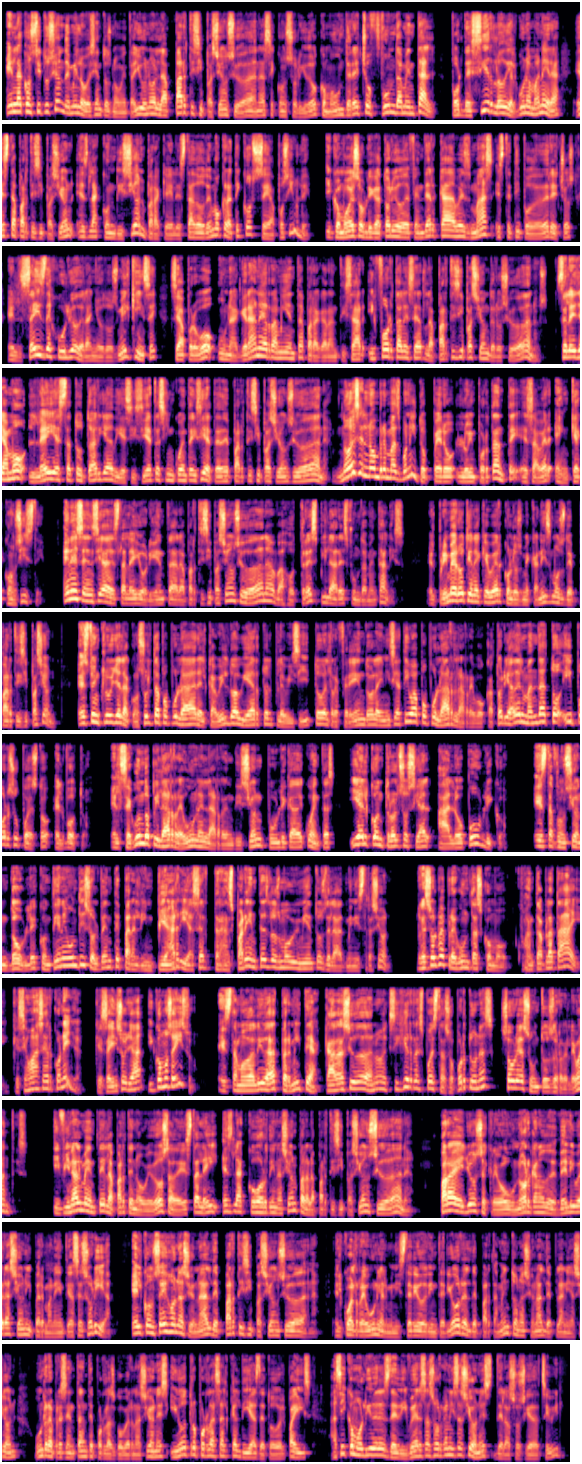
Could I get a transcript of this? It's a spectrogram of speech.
En la Constitución de 1991, la participación ciudadana se consolidó como un derecho fundamental. Por decirlo de alguna manera, esta participación es la condición para que el Estado democrático sea posible. Y como es obligatorio defender cada vez más este tipo de derechos, el 6 de julio del año 2015 se aprobó una gran herramienta para garantizar y fortalecer la participación de los ciudadanos. Se le llamó Ley Estatutaria 1757 de Participación Ciudadana. No es el nombre más bonito, pero lo importante es saber en qué consiste. En esencia, esta ley orienta a la participación ciudadana bajo tres pilares fundamentales. El primero tiene que ver con los mecanismos de participación. Esto incluye la consulta popular, el cabildo abierto, el plebiscito, el referendo, la iniciativa popular, la revocatoria del mandato y, por supuesto, el voto. El segundo pilar reúne la rendición pública de cuentas y el control social a lo público. Esta función doble contiene un disolvente para limpiar y hacer transparentes los movimientos de la administración. Resuelve preguntas como ¿cuánta plata hay? ¿Qué se va a hacer con ella? ¿Qué se hizo ya? ¿Y cómo se hizo? Esta modalidad permite a cada ciudadano exigir respuestas oportunas sobre asuntos relevantes. Y finalmente, la parte novedosa de esta ley es la coordinación para la participación ciudadana. Para ello se creó un órgano de deliberación y permanente asesoría, el Consejo Nacional de Participación Ciudadana, el cual reúne al Ministerio del Interior, el Departamento Nacional de Planeación, un representante por las gobernaciones y otro por las alcaldías de todo el país, así como líderes de diversas organizaciones de la sociedad civil.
